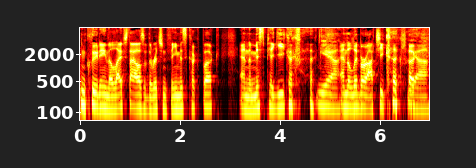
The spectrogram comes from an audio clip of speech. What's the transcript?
including the Lifestyles of the Rich and Famous cookbook and the Miss Piggy cookbook. Yeah. And the Liberace cookbook. Yeah,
